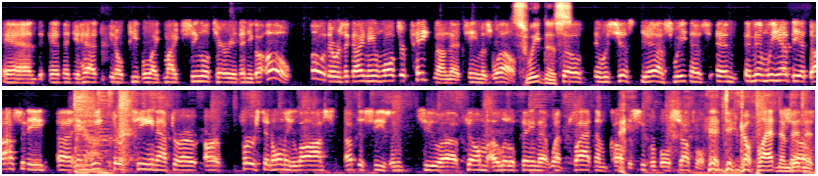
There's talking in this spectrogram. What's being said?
and and then you had you know people like Mike Singletary and then you go oh oh there was a guy named Walter Payton on that team as well. Sweetness. So it was just yeah, sweetness, and and then we had the audacity uh, in week 13 after our, our first and only loss of the season to uh, film a little thing that went platinum called the Super Bowl Shuffle. it did go platinum, didn't it?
